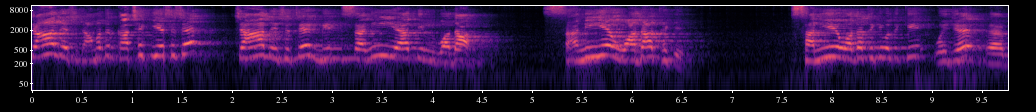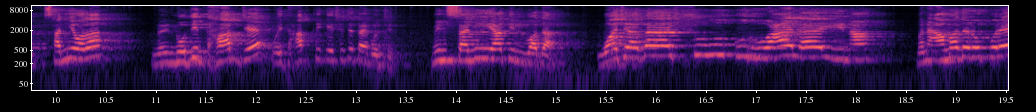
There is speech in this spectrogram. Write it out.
চাঁদ এসেছে। আমাদের কাছে কি এসেছে? চাঁদ এসেছে মিন সানিয়াতিল ওয়াদা। সানিয়ে ওয়াদা থেকে। সানিয়ে ওয়াদা থেকে বলতে কি? ওই যে সানিয়ে ওয়াদা নদীর ধাপ যে, ওই ধাপ থেকে এসেছে তাই বলছে। মিন সানিয়াতিল ওয়াদা। ওয়াজাবা শুকুরু আলাইনা। মানে আমাদের উপরে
